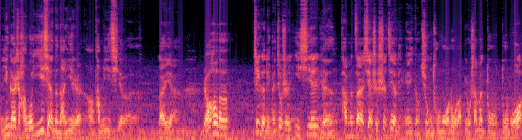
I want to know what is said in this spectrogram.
应该是韩国一线的男艺人啊，他们一起来来演。然后呢，这个里面就是一些人他们在现实世界里面已经穷途末路了，比如他们赌赌博，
